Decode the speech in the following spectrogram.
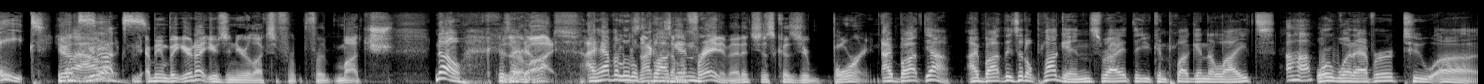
eight. You're not, and you're not- six. I mean, but you're not using your Alexa for, for much. No, because Neither I am I. don't. I have a little It's not because plug-in. I'm afraid of it. It's just because you're boring. I bought yeah, I bought these little plugins, right, that you can plug into lights Uh-huh. or whatever to uh,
